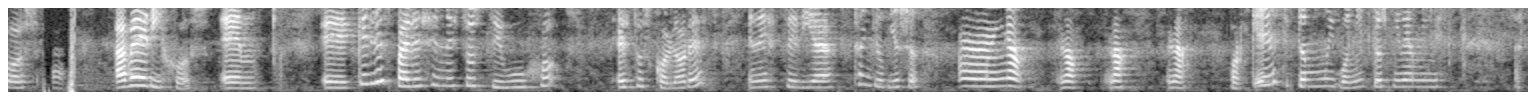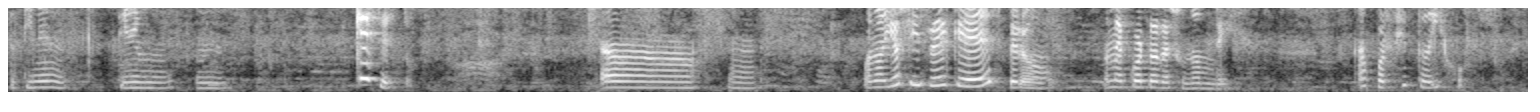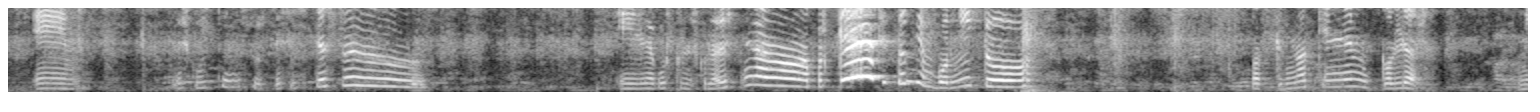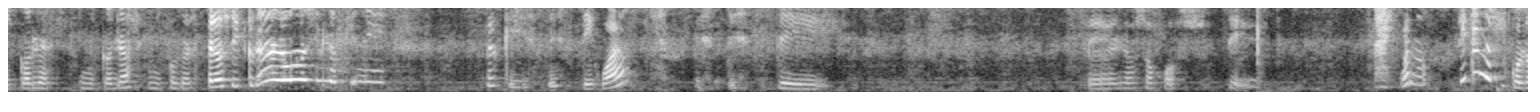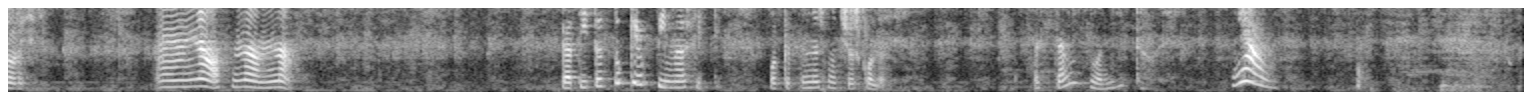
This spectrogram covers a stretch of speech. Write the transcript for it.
hijos. A ver, hijos, em, eh, ¿qué les parecen estos dibujos, estos colores en este día tan lluvioso? Mm, no, no, no, no. ¿Por qué? Si están muy bonitos, mira, mira. Hasta tienen, tienen un... ¿Qué es esto? Ah, Mm. Bueno, yo sí sé qué es, pero no me acuerdo de su nombre. Por cierto, hijos. em, ¿Les gustan sus pececitos? ¿Y les gustan los colores? No, ¿Por qué? Si están bien bonitos. porque no tiene mi color. Mi color, mi color, mi color. Pero sí, claro, sí lo tiene. Creo que este es de what? Este es de... De los ojos. De... Ay, bueno, sí tiene sus colores. Mm, No, no, no. Gatito, ¿tú qué opinas Porque tienes muchos colores. Están bonitos. Miau.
